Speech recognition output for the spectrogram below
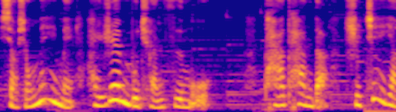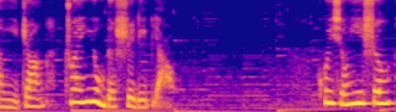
小熊妹妹还认不全字母，他看的是这样一张专用的视力表。灰熊医生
